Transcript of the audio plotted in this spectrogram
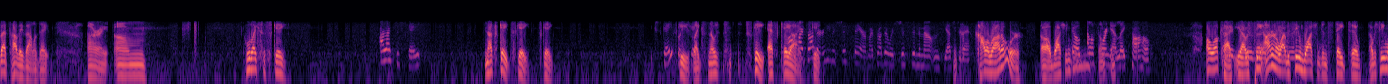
that's how they validate. All right. Um who likes to ski? I like to skate. Not skate, ski, ski. Skate Skis skate? like snow ski, S K Oh, I. my ski. brother, he was just there. My brother was just in the mountains yesterday. Colorado or uh Washington? No, California, something? Lake Tahoe. Oh, okay. Yeah, I was seeing. I don't know. I was seeing. Washington State too. I was seeing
